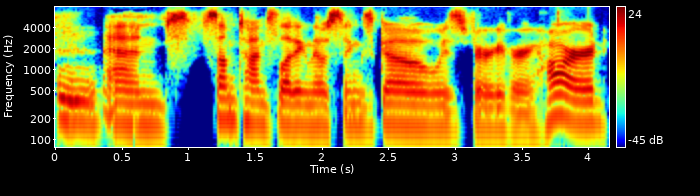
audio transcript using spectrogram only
Mm. And sometimes letting those things go is very, very hard.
